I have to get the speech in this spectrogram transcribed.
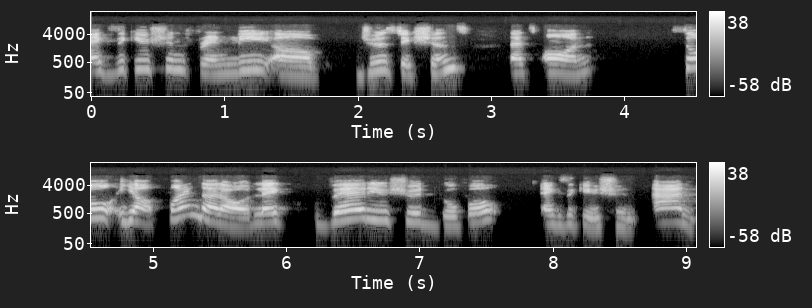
execution friendly uh, jurisdictions that's on so yeah find that out like where you should go for execution and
